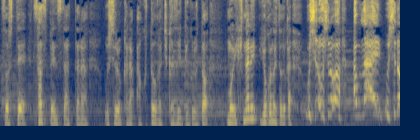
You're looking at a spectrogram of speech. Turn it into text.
そしてサスペンスだったら後ろから悪党が近づいてくるともういきなり横の人とか「後ろ後ろ危ない後ろ!」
